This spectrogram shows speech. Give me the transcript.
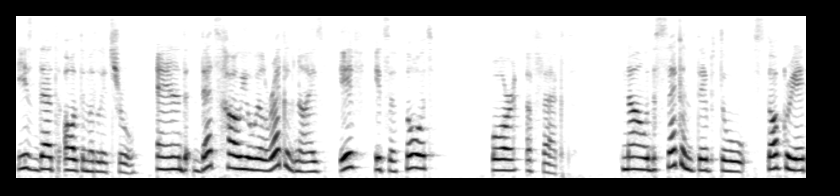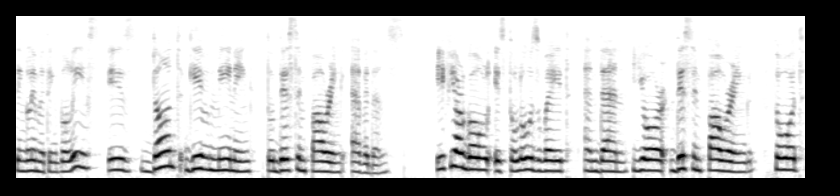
Is that ultimately true? And that's how you will recognize if it's a thought or a fact. Now, the second tip to stop creating limiting beliefs is don't give meaning to disempowering evidence. If your goal is to lose weight and then your disempowering thought,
